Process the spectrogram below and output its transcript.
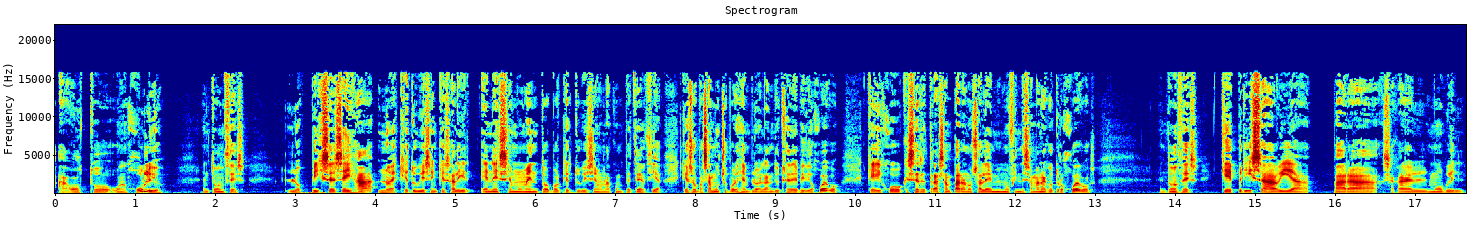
agosto o en julio. Entonces, los Pixel 6A no es que tuviesen que salir en ese momento porque tuviesen una competencia, que eso pasa mucho, por ejemplo, en la industria de videojuegos, que hay juegos que se retrasan para no salir el mismo fin de semana que otros juegos. Entonces, ¿qué prisa había para sacar el móvil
